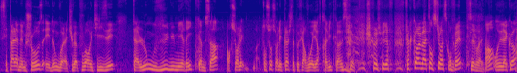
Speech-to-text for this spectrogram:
c'est pas la même chose. Et donc voilà, tu vas pouvoir utiliser ta longue vue numérique comme ça. Alors sur les, attention sur les plages, ça peut faire voyeur très vite quand même. Je veux dire, faire quand même attention à ce qu'on fait. C'est vrai. Hein, on est d'accord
